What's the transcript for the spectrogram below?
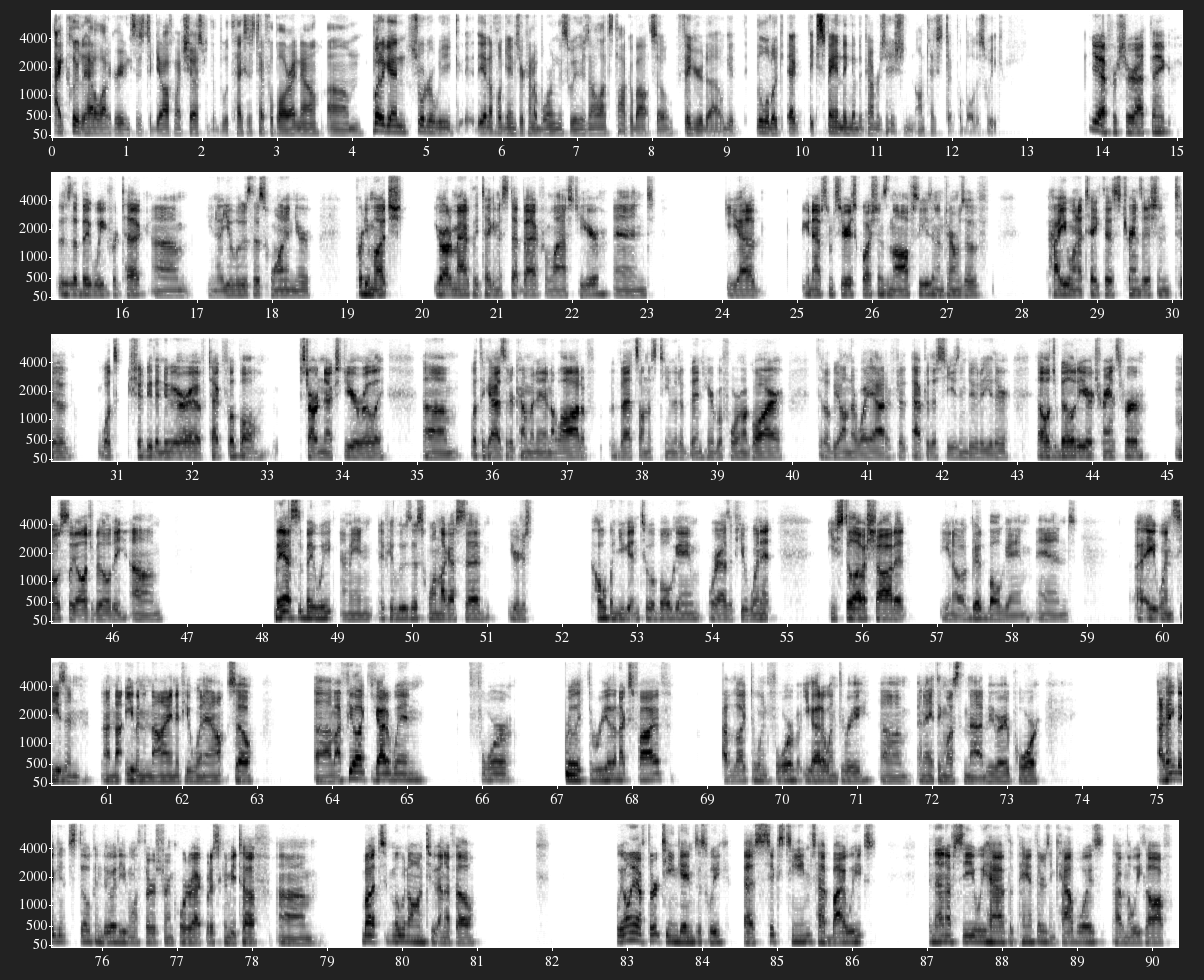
I clearly had a lot of grievances to get off my chest with with Texas Tech football right now. Um, but again, shorter week. The NFL games are kind of boring this week. There's not a lot to talk about, so figured uh, we'll get a little e- expanding of the conversation on Texas Tech football this week. Yeah, for sure. I think this is a big week for Tech. Um, you know, you lose this one, and you're pretty much you're automatically taking a step back from last year, and you gotta you're gonna have some serious questions in the off season in terms of how you want to take this transition to what should be the new era of tech football starting next year, really. Um, with the guys that are coming in, a lot of vets on this team that have been here before McGuire that'll be on their way out after after this season due to either eligibility or transfer, mostly eligibility. Um, but yeah, it's a big week. I mean, if you lose this one, like I said, you're just hoping you get into a bowl game. Whereas if you win it, you still have a shot at you know a good bowl game and a eight win season, uh, not even a nine if you win out. So um, I feel like you got to win four, really three of the next five. I'd like to win four, but you got to win three. Um, and anything less than that would be very poor. I think they can, still can do it even with third string quarterback, but it's going to be tough. Um, but moving on to NFL, we only have 13 games this week, as six teams have bye weeks. In the NFC, we have the Panthers and Cowboys having the week off.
